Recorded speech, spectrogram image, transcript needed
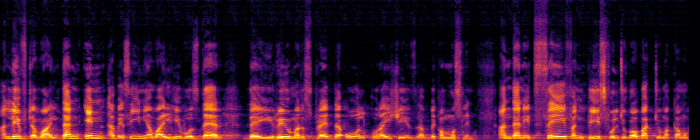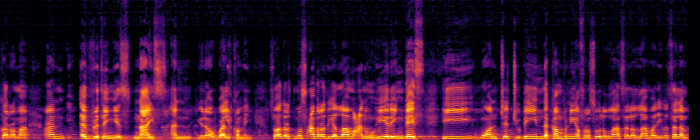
and lived a while. Then in Abyssinia, while he was there, the rumor spread that all Qurayshis have become Muslim. And then it's safe and peaceful to go back to Makkah Mukarramah and everything is nice and, you know, welcoming. So Hadrat Mus'ab radiallahu anhu hearing this, he wanted to be in the company of Rasulullah sallallahu alaihi wasallam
